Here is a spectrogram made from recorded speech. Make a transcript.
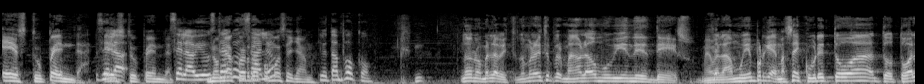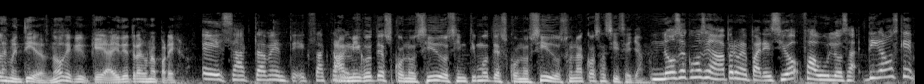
Estupenda, ¿Se la- estupenda. ¿Se la vio usted, No me acuerdo Gonzalo? cómo se llama. Yo tampoco. No, no me la he visto, no me la he visto, pero me han hablado muy bien de, de eso. Me han hablado muy bien porque además se descubre toda, to- todas las mentiras, ¿no? Que, que- que hay detrás de una pareja. Exactamente, exactamente. Amigos desconocidos, íntimos desconocidos, una cosa así se llama. No sé cómo se llama, pero me pareció fabulosa. Digamos que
